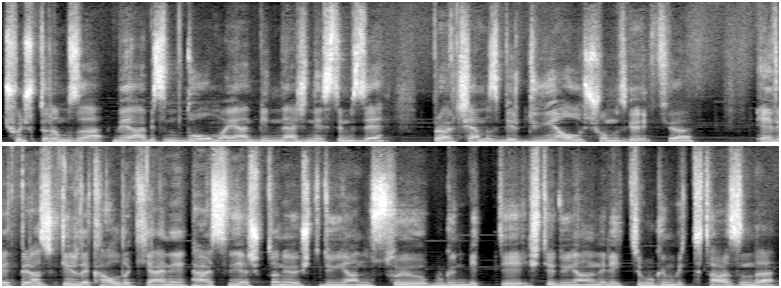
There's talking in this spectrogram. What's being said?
çocuklarımıza veya bizim doğmayan binlerce neslimize bırakacağımız bir dünya oluşturmamız gerekiyor. Evet birazcık geride kaldık. Yani her sene açıklanıyor işte dünyanın suyu bugün bitti, işte dünyanın elektriği bugün bitti tarzında.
